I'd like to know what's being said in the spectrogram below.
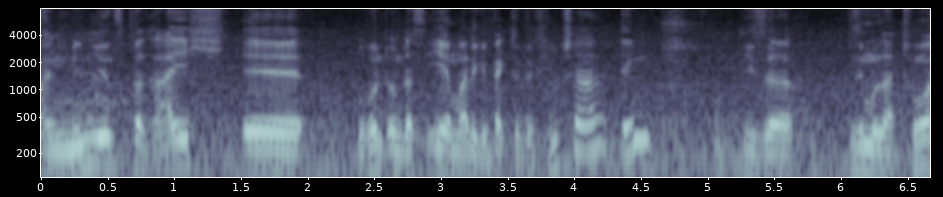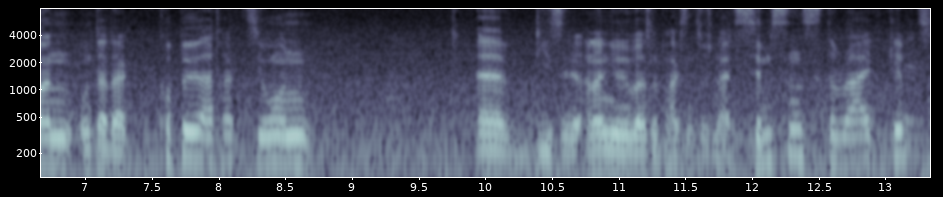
Ein Minions-Bereich äh, rund um das ehemalige Back to the Future-Ding. Diese Simulatoren unter der Kuppelattraktion. Äh, die es in den anderen Universal Parks inzwischen als Simpsons The Ride gibt.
